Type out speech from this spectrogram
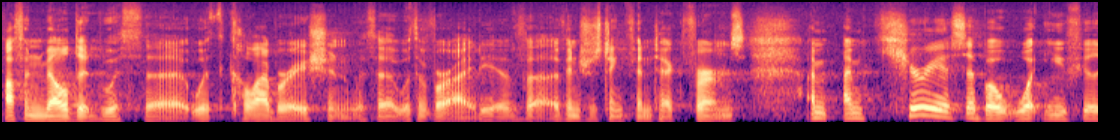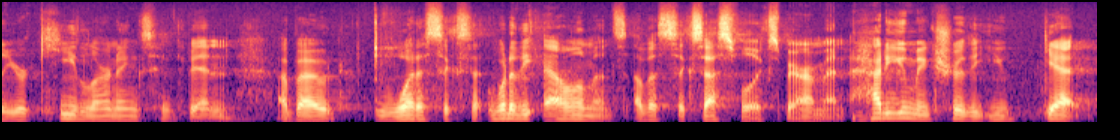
often melded with, uh, with collaboration with a, with a variety of, uh, of interesting fintech firms. I'm, I'm curious about what you feel your key learnings have been about what, a success, what are the elements of a successful experiment. How do you make sure that you get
